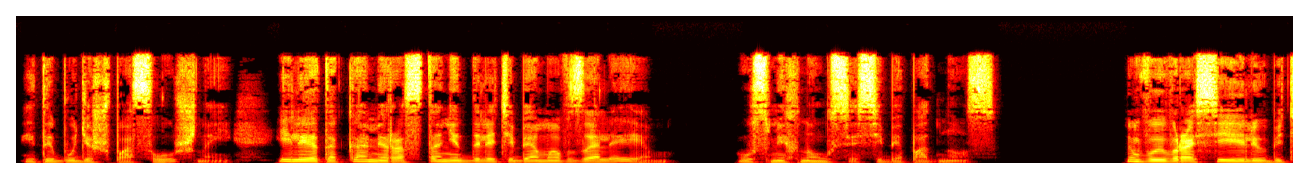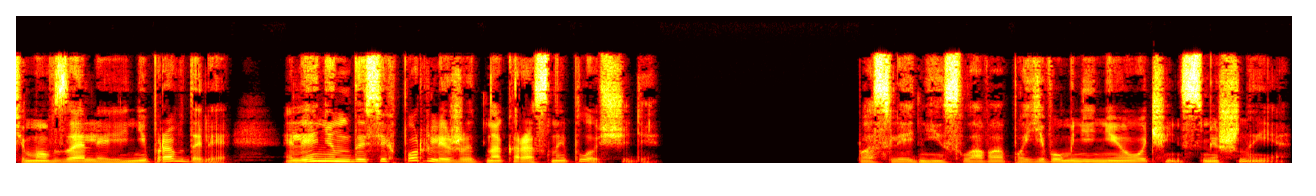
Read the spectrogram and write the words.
и ты будешь послушной, или эта камера станет для тебя мавзолеем?» — усмехнулся себе под нос. «Вы в России любите мавзолеи, не правда ли? Ленин до сих пор лежит на Красной площади». Последние слова, по его мнению, очень смешные.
